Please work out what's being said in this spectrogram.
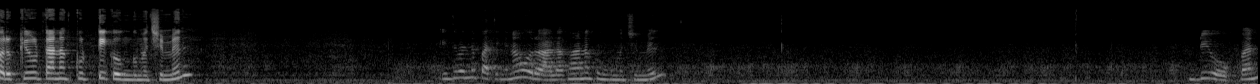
ஒரு க்யூட்டான குட்டி குங்குமச்சிமில். இது வந்து பார்த்தீங்கன்னா ஒரு அழகான குங்குமச்சிமில். எப்படி ஓப்பன்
